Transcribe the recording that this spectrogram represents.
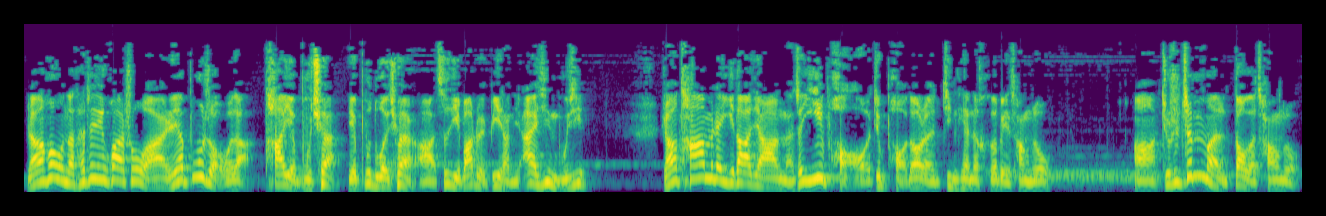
然后呢，他这句话说完，人家不走的，他也不劝，也不多劝啊，自己把嘴闭上，你爱信不信。然后他们这一大家子呢，这一跑就跑到了今天的河北沧州，啊，就是这么到了沧州。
